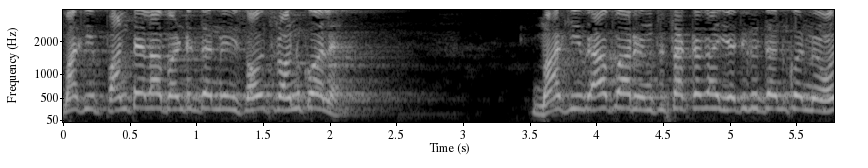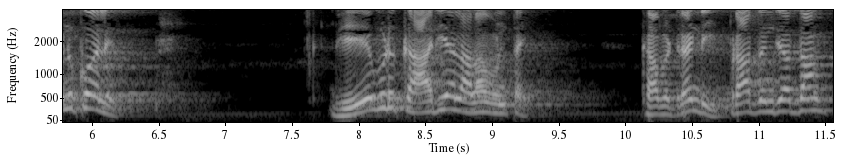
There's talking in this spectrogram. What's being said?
మాకు ఈ పంట ఎలా పండిద్దని మేము ఈ సంవత్సరం అనుకోలే మాకు ఈ వ్యాపారం ఇంత చక్కగా ఎదుగుద్ది అనుకొని మేము అనుకోలేదు. దేవుడు కార్యాలు అలా ఉంటాయి. కాబట్టి రండి ప్రార్థన చేద్దాం.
